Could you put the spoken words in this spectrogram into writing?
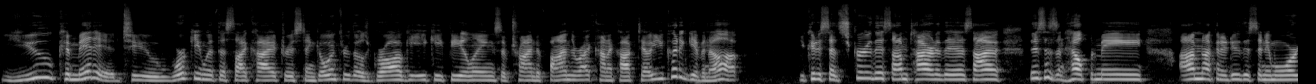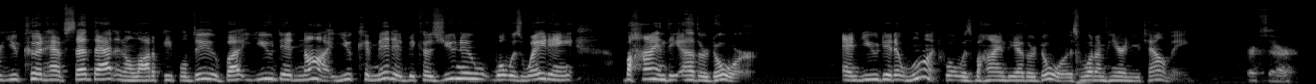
you committed to working with a psychiatrist and going through those groggy, icky feelings of trying to find the right kind of cocktail. You could have given up you could have said, "Screw this! I'm tired of this. I this isn't helping me. I'm not going to do this anymore." You could have said that, and a lot of people do, but you did not. You committed because you knew what was waiting behind the other door, and you didn't want what was behind the other door. Is what I'm hearing you tell me. For sure,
